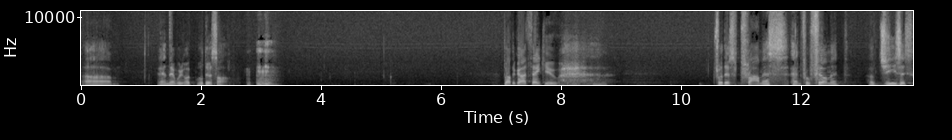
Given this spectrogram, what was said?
um, and then we'll, we'll do a song. Father God, thank you for this promise and fulfillment of Jesus,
